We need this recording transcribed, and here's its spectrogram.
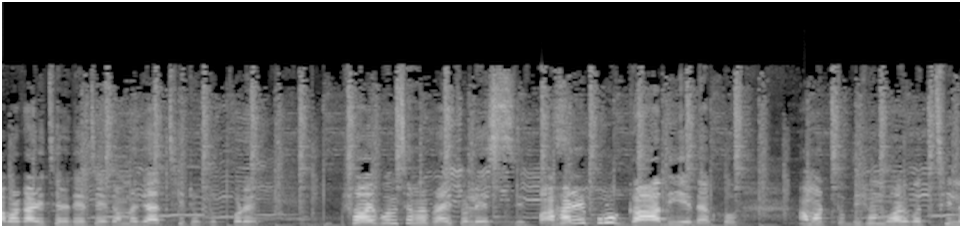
আবার গাড়ি ছেড়ে দিয়েছে, এই তো আমরা যাচ্ছি টুকটুক করে। সবাই বলছে, আমরা প্রায় চলে এসেছি। পাহাড়ের পুরো গা দিয়ে, দেখো। আমার তো ভীষণ ভয় করছিল।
